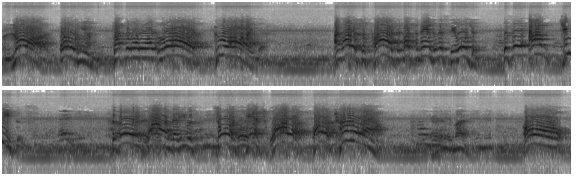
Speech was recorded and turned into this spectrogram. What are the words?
Lord, Elohim, capital L-O-R, Lord, who are you? And what a surprise it must have been to this theologian to say, I'm Jesus. The very one that he was so against. What a, what a turnaround. Amen. Oh,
